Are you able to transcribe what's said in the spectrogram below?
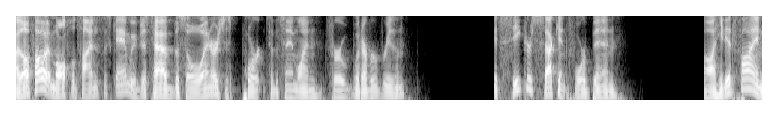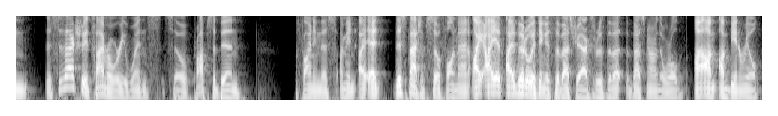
I love how at multiple times this game we've just had the solo laners just port to the same lane for whatever reason. It's Seeker's second for Bin. Uh, he did find this is actually a timer where he wins, so props to Bin for finding this. I mean, I, I this matchup's so fun, man. I I, I literally think it's the best Jax versus the, the best Gnar in the world. I, I'm I'm being real.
